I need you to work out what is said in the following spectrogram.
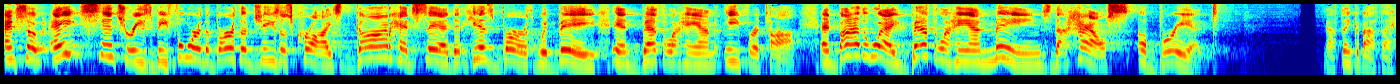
And so, eight centuries before the birth of Jesus Christ, God had said that his birth would be in Bethlehem Ephratah. And by the way, Bethlehem means the house of bread. Now, think about that.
